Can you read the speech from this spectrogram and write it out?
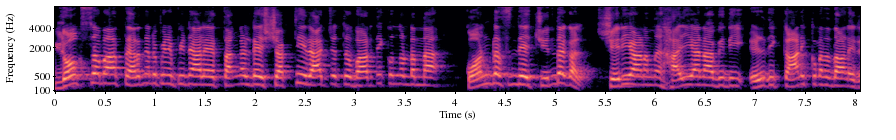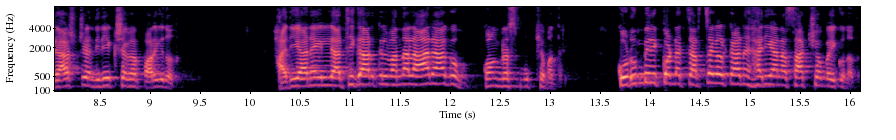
ലോക്സഭാ തെരഞ്ഞെടുപ്പിന് പിന്നാലെ തങ്ങളുടെ ശക്തി രാജ്യത്ത് വർദ്ധിക്കുന്നുണ്ടെന്ന കോൺഗ്രസിന്റെ ചിന്തകൾ ശരിയാണെന്ന് ഹരിയാന വിധി എഴുതി കാണിക്കുമെന്നതാണ് രാഷ്ട്രീയ നിരീക്ഷകർ പറയുന്നത്. ഹരിയാനയിൽ അധികാരത്തിൽ വന്നാൽ ആരാകും കോൺഗ്രസ് മുഖ്യമന്ത്രി? കൊടുമ്പിരിക്കൊണ്ട ചർച്ചകൾക്കാണ് ഹരിയാന സാക്ഷ്യം വഹിക്കുന്നത്.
